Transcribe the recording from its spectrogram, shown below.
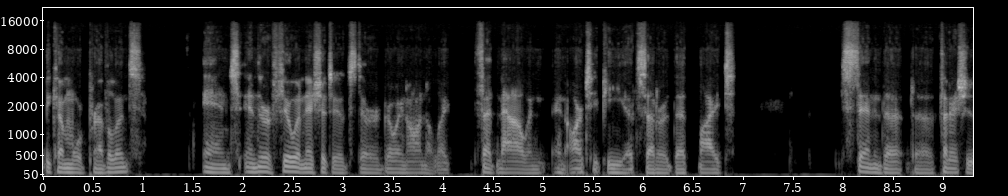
become more prevalent. And and there are a few initiatives that are going on like FedNow and, and RTP, et cetera, that might send the, the financial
